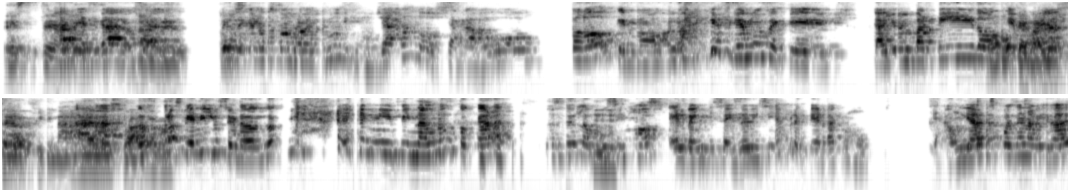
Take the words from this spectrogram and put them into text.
este, arriesgar, o sea, desde que nos comprometimos dijimos, ya cuando se acabó todo, que no, no arriesguemos de que cayó en partido, o que por vaya a ser finales o Ajá, algo. Nosotros bien ilusionados, ¿no? Que ni final nos tocara. Entonces lo pusimos el 26 de diciembre, que era como ya un día después de Navidad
